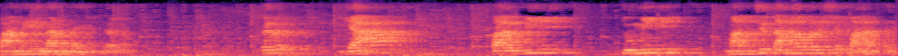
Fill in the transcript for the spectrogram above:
पानं येणार नाही त्याला. तर या बाबी तुम्ही मागचे दहा वर्ष पाहताय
